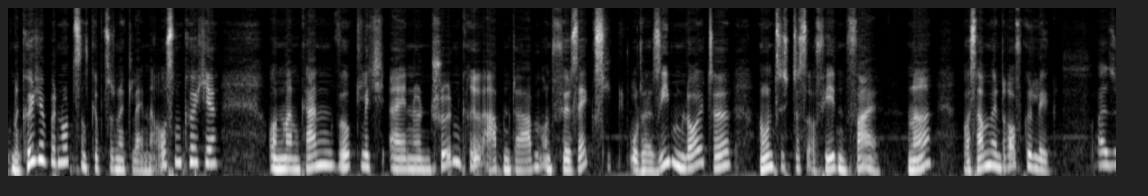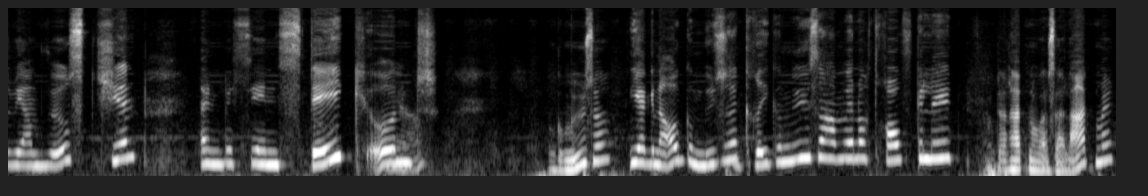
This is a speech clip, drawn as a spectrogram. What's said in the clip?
eine Küche benutzen. Es gibt so eine kleine Außenküche und man kann wirklich einen schönen Grillabend haben und für sechs oder sieben Leute lohnt sich das auf jeden Fall. Na? Was haben wir draufgelegt? Also wir haben Würstchen, ein bisschen Steak und... Ja. Gemüse? Ja genau, Gemüse, Grillgemüse haben wir noch draufgelegt. Und dann hatten wir Salat mit.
